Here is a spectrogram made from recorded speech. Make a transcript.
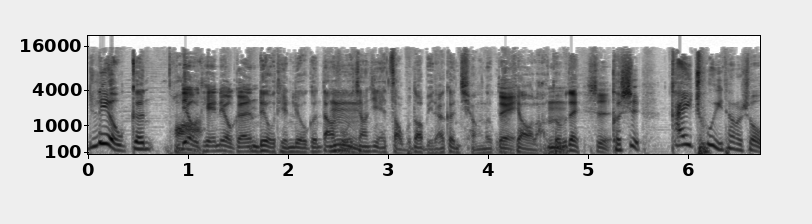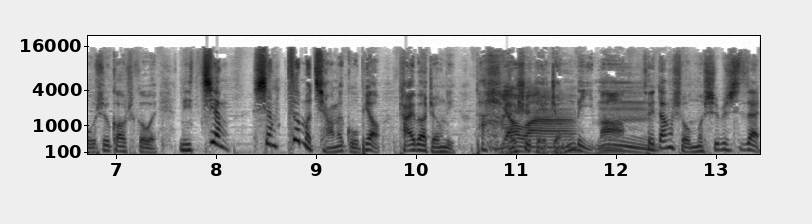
六根，六天六根，六天六根，当时我相信也找不到比它更强的股票了，对，对不对？嗯、是，可是。该出一趟的时候，我是告诉各位，你这样像这么强的股票，它要不要整理？它还是得整理嘛。所以当时我们是不是在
